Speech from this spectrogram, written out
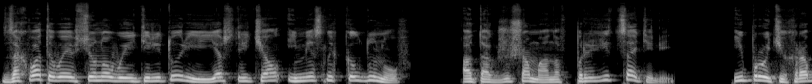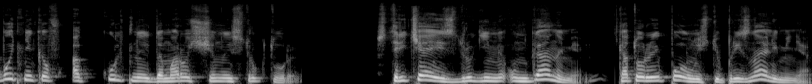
Захватывая все новые территории, я встречал и местных колдунов, а также шаманов-прорицателей и прочих работников оккультной доморощенной структуры. Встречаясь с другими унганами, которые полностью признали меня,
